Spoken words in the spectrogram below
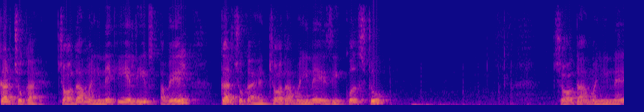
कर चुका है। 14 महीने की ये लीव्स अवेल कर चुका है। 14 महीने इज़ इक्वल्स टू 14 महीने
